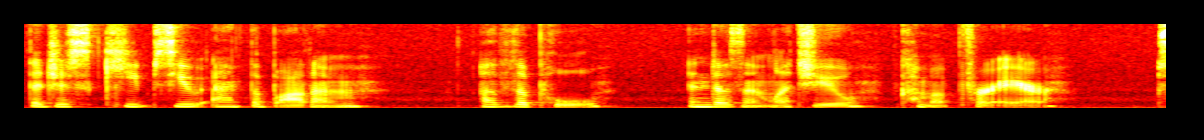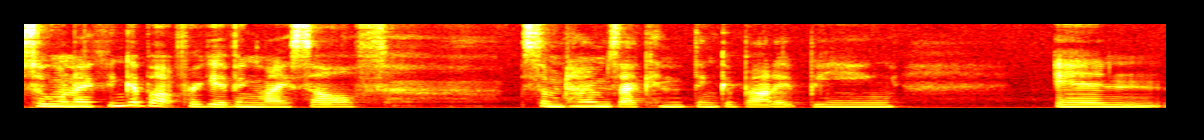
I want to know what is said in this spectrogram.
that just keeps you at the bottom of the pool and doesn't let you come up for air. So when I think about forgiving myself, sometimes I can think about it being in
